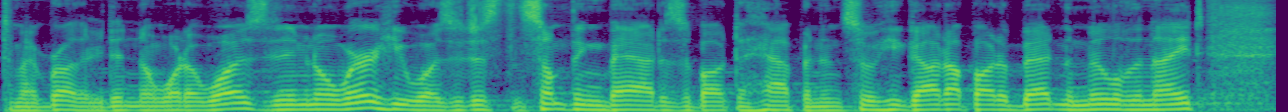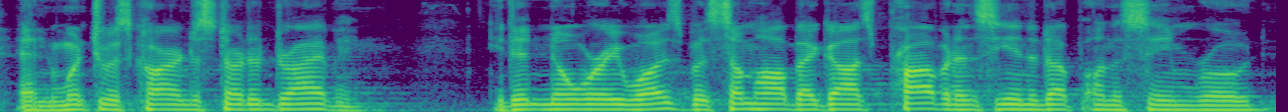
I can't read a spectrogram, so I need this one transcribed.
to my brother. He didn't know what it was, didn't even know where he was. It just something bad is about to happen. And so he got up out of bed in the middle of the night and went to his car and just started driving. He didn't know where he was, but somehow by God's providence, he ended up on the same road.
